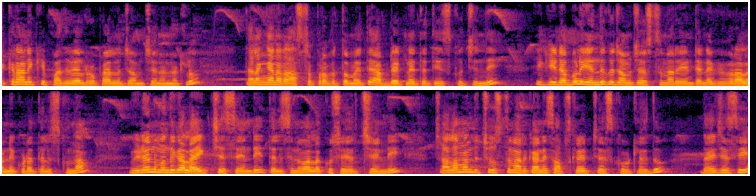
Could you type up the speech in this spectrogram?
ఎకరానికి పదివేల రూపాయలను జమ చేయనున్నట్లు తెలంగాణ రాష్ట్ర ప్రభుత్వం అయితే అప్డేట్ని అయితే తీసుకొచ్చింది. ఇక ఈ డబ్బులు ఎందుకు జమ చేస్తున్నారు ఏంటనే వివరాలన్నీ కూడా తెలుసుకుందాం. వీడియోని ముందుగా లైక్ చేసేయండి తెలిసిన వాళ్ళకు షేర్ చేయండి. చాలామంది చూస్తున్నారు కానీ సబ్స్క్రైబ్ చేసుకోవట్లేదు. దయచేసి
